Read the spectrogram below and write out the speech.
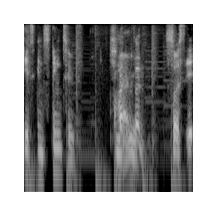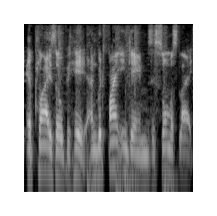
it's instinctive. Do you know I mean? So it's, it applies over here. And with fighting games, it's almost like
